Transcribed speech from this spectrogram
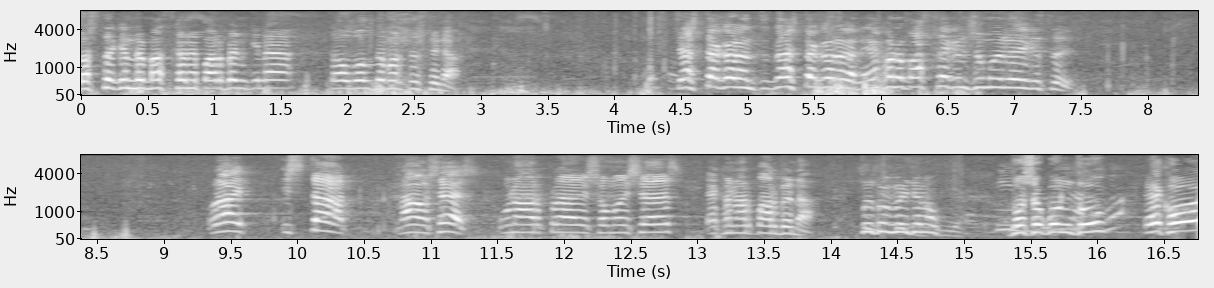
দশ সেকেন্ডের মাঝখানে পারবেন কিনা তাও বলতে পারতেছি না। চেষ্টা করেন চেষ্টা করেন। এখনও পাঁচ সেকেন্ড সময় রয়ে গেছে। রাইট স্টার্ট না শেষ ওনার প্রায় সময় শেষ এখন আর পারবে না দর্শক বন্ধু এখন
